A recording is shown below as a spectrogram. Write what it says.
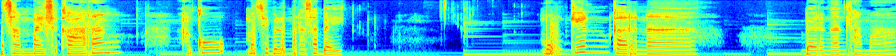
sampai sekarang aku masih belum merasa baik. Mungkin karena barengan sama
